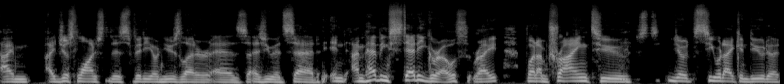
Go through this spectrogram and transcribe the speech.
I'm I just launched this video newsletter as as you had said. And I'm having steady growth, right? But I'm trying to you know see what I can do to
